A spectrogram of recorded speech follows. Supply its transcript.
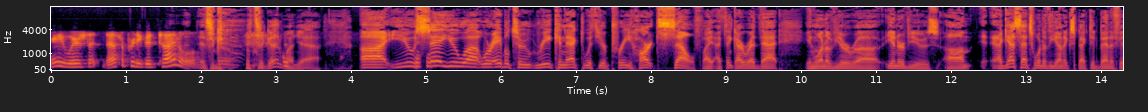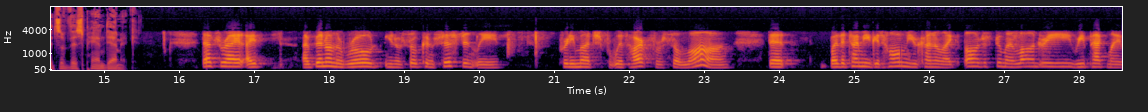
hey, where's that? That's a pretty good title. It's a good, it's a good one, yeah. Uh, you say you uh, were able to reconnect with your pre-heart self. I, I think I read that in one of your uh, interviews. Um, I guess that's one of the unexpected benefits of this pandemic. That's right. I I've been on the road, you know, so consistently, pretty much with Heart for so long that by the time you get home, you're kind of like, oh, just do my laundry, repack my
